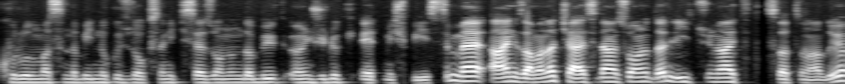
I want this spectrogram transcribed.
kurulmasında 1992 sezonunda büyük öncülük etmiş bir isim ve aynı zamanda Chelsea'den sonra da Leeds United satın alıyor.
